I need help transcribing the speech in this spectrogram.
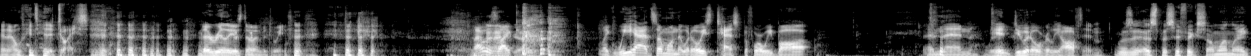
and I only did it twice. there really is no in between. That was like, like we had someone that would always test before we bought, and then we didn't do it overly often. Was it a specific someone like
